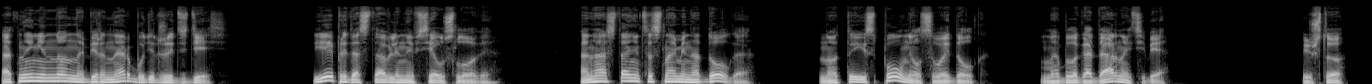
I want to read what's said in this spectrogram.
Отныне Нонна Бернер будет жить здесь. Ей предоставлены все условия. Она останется с нами надолго, но ты исполнил свой долг. Мы благодарны тебе. И что?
